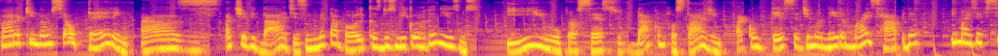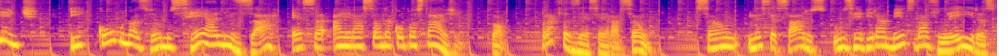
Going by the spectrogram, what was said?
para que não se alterem as atividades metabólicas dos micro-organismos e o processo da compostagem aconteça de maneira mais rápida e mais eficiente. E como nós vamos realizar essa aeração da compostagem? Bom, para fazer essa aeração, são necessários os reviramentos das leiras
